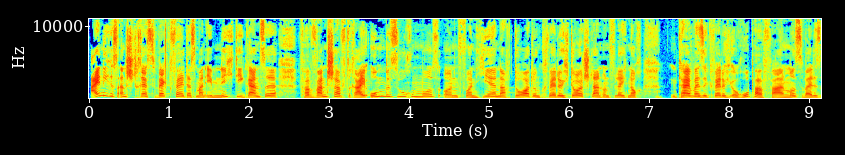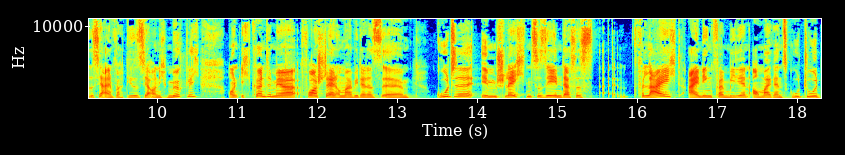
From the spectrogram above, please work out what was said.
einiges an Stress wegfällt, dass man eben nicht die ganze Verwandtschaft reihum besuchen muss und von hier nach dort und quer durch Deutschland und vielleicht noch teilweise quer durch Europa fahren muss, weil das ist ja einfach dieses Jahr auch nicht möglich. Und ich könnte mir vorstellen, um mal wieder das äh, Gute im Schlechten zu sehen, dass es äh, vielleicht einigen Familien auch mal ganz gut tut,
